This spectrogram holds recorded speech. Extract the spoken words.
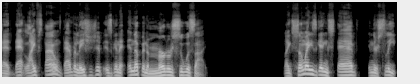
that that lifestyle that relationship is going to end up in a murder suicide like somebody's getting stabbed in their sleep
